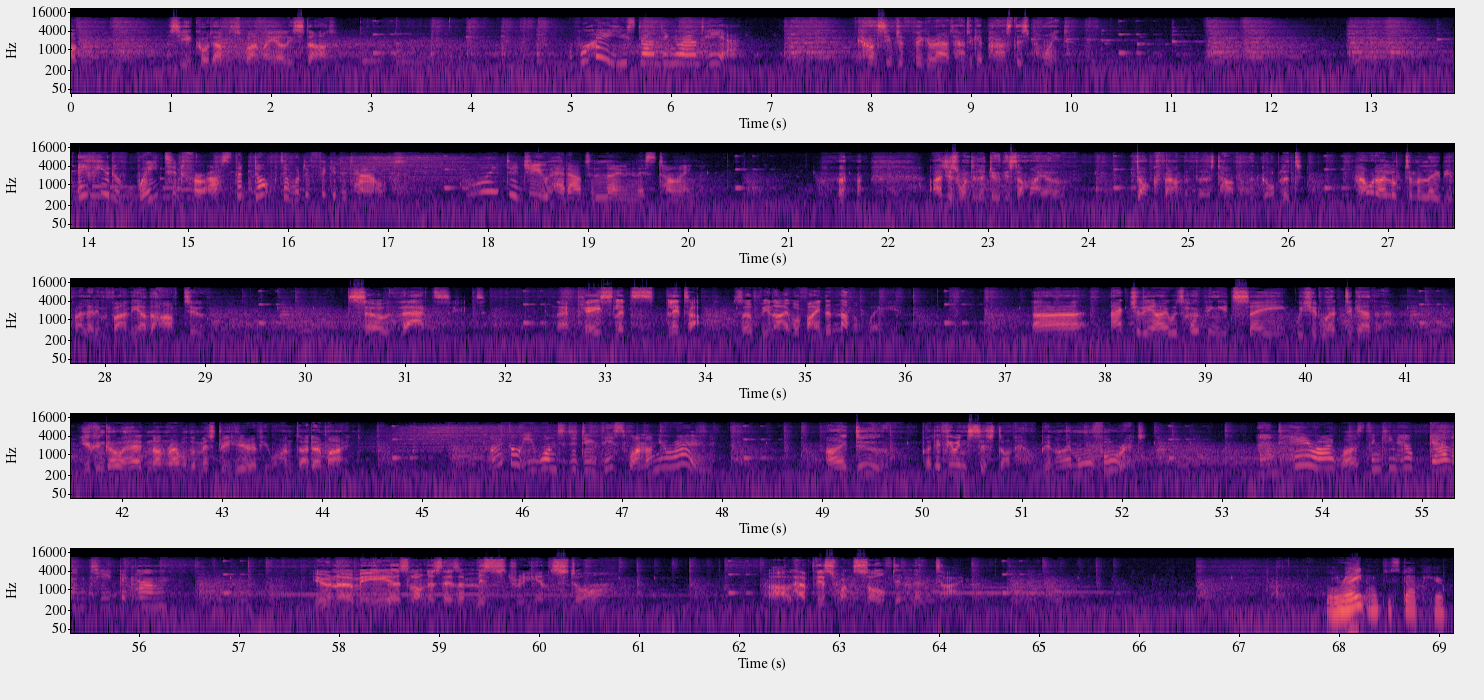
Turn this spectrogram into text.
Doc. I see you caught up despite my early start. Why are you standing around here? Can't seem to figure out how to get past this point. If you'd have waited for us, the doctor would have figured it out. Why did you head out alone this time? I just wanted to do this on my own. Doc found the first half of the goblet. How would I look to Milady if I let him find the other half too? So that's it. In that case, let's split up. Sophie and I will find another way in. Uh, actually, I was hoping you'd say we should work together. You can go ahead and unravel the mystery here if you want. I don't mind. I thought you wanted to do this one on your own. I do, but if you insist on helping, I'm all for it. And here I was thinking how gallant you'd become. You know me as long as there's a mystery in store. I'll have this one solved in no time. Alright, I'll just stop here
